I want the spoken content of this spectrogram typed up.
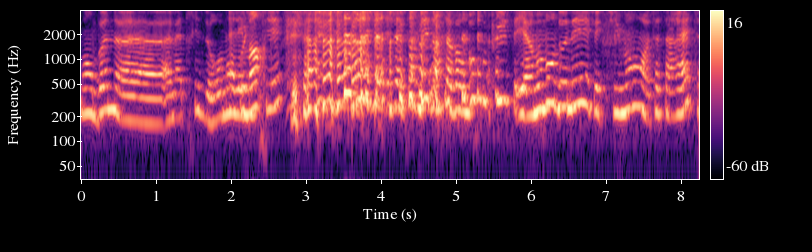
Moi, en bonne euh, amatrice de romans Elle policiers, j'attendais d'en savoir beaucoup plus. Et à un moment donné, effectivement, ça s'arrête.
